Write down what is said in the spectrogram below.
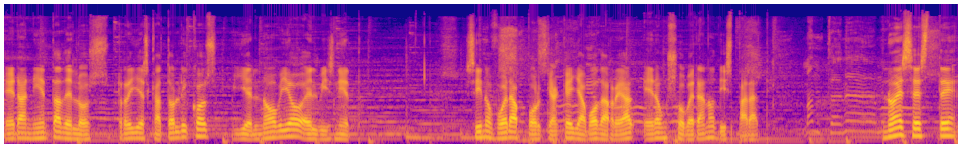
era nieta de los reyes católicos y el novio el bisnieto. Si no fuera porque aquella boda real era un soberano disparate. No es este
